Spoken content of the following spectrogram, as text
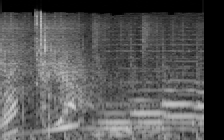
Ja.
